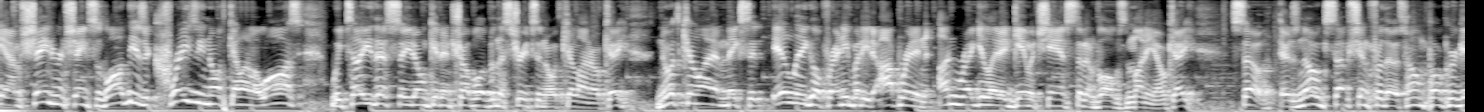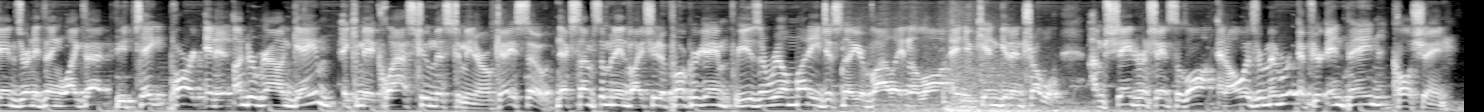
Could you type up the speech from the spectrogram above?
Hey, I'm Shane from Shane's Law. These are crazy North Carolina laws. We tell you this so you don't get in trouble up in the streets of North Carolina, okay? North Carolina makes it illegal for anybody to operate an unregulated game of chance that involves money, okay? So, there's no exception for those home poker games or anything like that. If you take part in an underground game, it can be a class 2 misdemeanor, okay? So, next time somebody invites you to a poker game for using real money, just know you're violating the law and you can get in trouble. I'm Shane from Shane's Law, and always remember if you're in pain, call Shane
